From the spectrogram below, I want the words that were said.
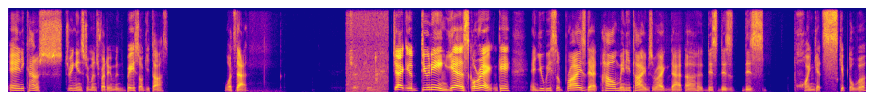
any kind of string instruments, fretted instruments, bass or guitars. What's that? Check tuning. Check your tuning. Yes, correct. Okay and you'll be surprised that how many times right that uh this this this point gets skipped over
